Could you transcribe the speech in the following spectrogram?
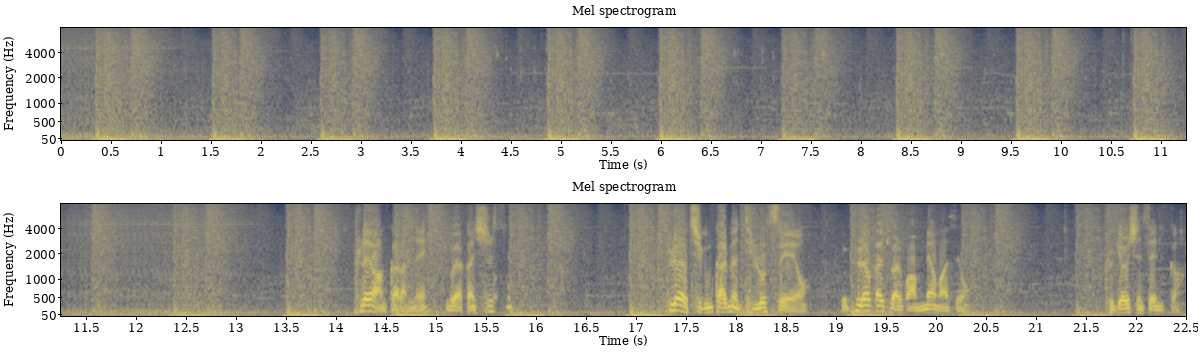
플레이어 안 깔았네. 이거 약간 실수? 플레이어 지금 깔면 딜로스예요. 플레이어 깔지 말고 안매하세요. 그게 훨씬 세니까.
